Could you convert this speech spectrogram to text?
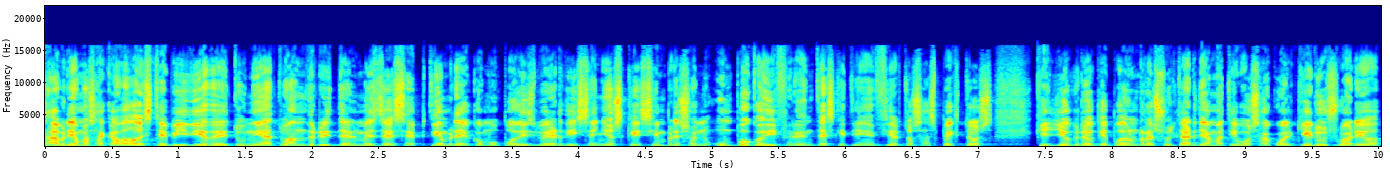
habríamos acabado este vídeo de Tunea tu Android del mes de septiembre. Como podéis ver, diseños que siempre son un poco diferentes, que tienen ciertos aspectos que yo creo que pueden resultar llamativos a cualquier usuario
